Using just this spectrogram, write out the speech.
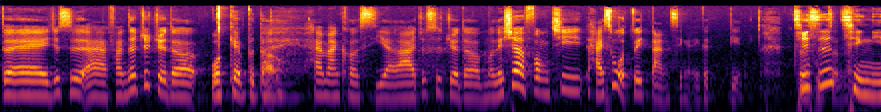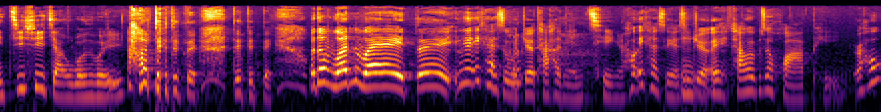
对，就是哎，反正就觉得我 get 不到。哎，还蛮可惜的啦，就是觉得马来西亚的风气还是我最担心的一个点。其实，请你继续讲文维。啊，对对对对对对，我的文伟，对，因为一开始我觉得他很年轻，然后一开始也是觉得，哎、他会不会是花瓶？然后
